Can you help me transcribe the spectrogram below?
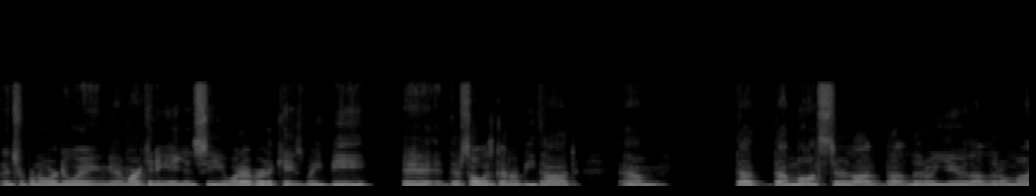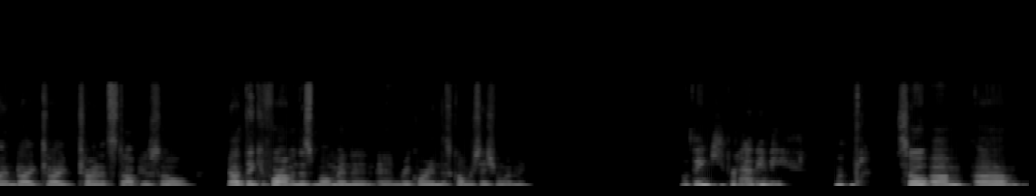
an entrepreneur doing a marketing agency, whatever the case may be, uh, there's always gonna be that um that that monster, that that little you, that little mind, like try trying to stop you. So yeah, thank you for having this moment and, and recording this conversation with me. Well, thank you for having me. so um um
